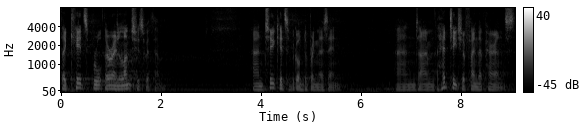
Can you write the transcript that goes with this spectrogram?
the kids brought their own lunches with them. And two kids have forgotten to bring theirs in. And um, the head teacher phoned their parents,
